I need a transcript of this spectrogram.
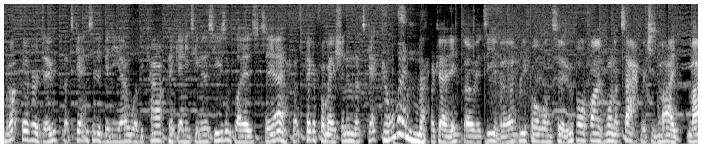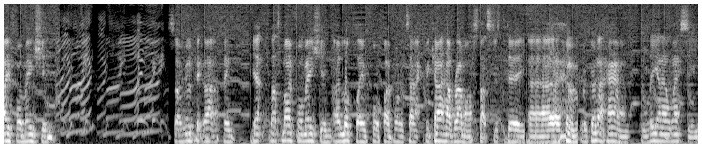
without further ado, let's get into the video where we can't pick any team of the season players. So yeah, let's pick a formation and let's get going! Okay, so it's either 3-4-1-2, 4-5-1 attack, which is my, my formation. So I'm going to pick that, I think. Yeah, that's my formation. I love playing 4-5-1 attack. We can't have Ramos, that's just dirty. Um, we're going to have Lionel Messi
